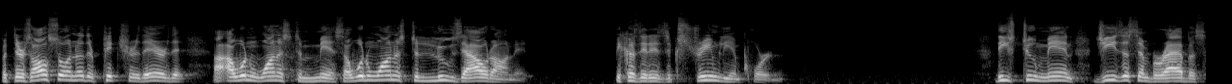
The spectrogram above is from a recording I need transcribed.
But there's also another picture there that I wouldn't want us to miss. I wouldn't want us to lose out on it because it is extremely important. These two men, Jesus and Barabbas,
